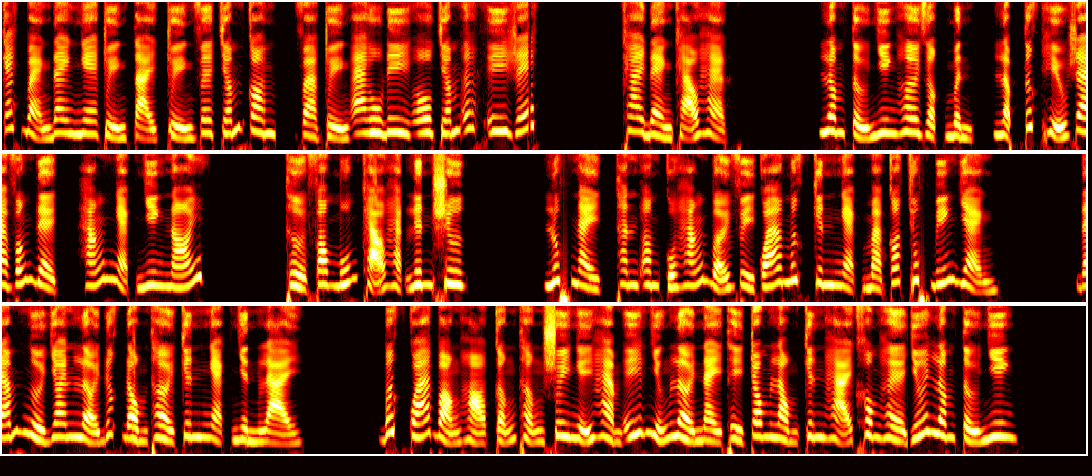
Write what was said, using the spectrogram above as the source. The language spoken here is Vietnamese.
Các bạn đang nghe truyện tại truyệnv.com và truyệnaudio.fiz. Khai đàn khảo hạt. Lâm tự nhiên hơi giật mình, lập tức hiểu ra vấn đề, hắn ngạc nhiên nói: "Thừa Phong muốn khảo hạt linh sư." Lúc này, thanh âm của hắn bởi vì quá mức kinh ngạc mà có chút biến dạng. Đám người Doanh Lợi Đức đồng thời kinh ngạc nhìn lại. Bất quá bọn họ cẩn thận suy nghĩ hàm ý những lời này thì trong lòng kinh hãi không hề dưới Lâm tự nhiên.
